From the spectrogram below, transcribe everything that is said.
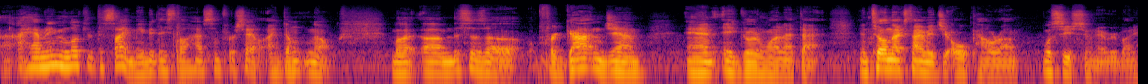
I haven't even looked at the site. Maybe they still have some for sale. I don't know. But um, this is a forgotten gem and a good one at that. Until next time, it's your old pal Rob. We'll see you soon, everybody.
